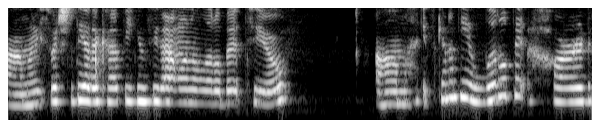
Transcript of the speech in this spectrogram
Um, let me switch to the other cup. You can see that one a little bit too. Um, it's going to be a little bit hard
